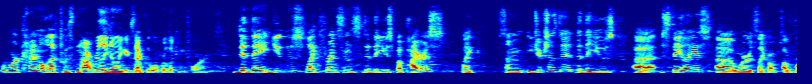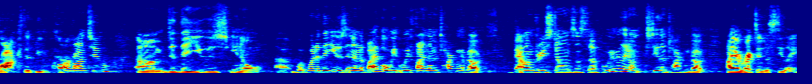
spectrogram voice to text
we're kind of left with not really knowing exactly what we're looking for. Did they use, like, for instance, did they use papyrus, like some Egyptians did? Did they use uh, steles, uh, where it's like a, a, rock that you carve onto? Um, did they use, you know, uh, what, what did they use? And in the Bible, we, we find them talking about boundary stones and stuff, but we really don't see them talking about, I erected a stele.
